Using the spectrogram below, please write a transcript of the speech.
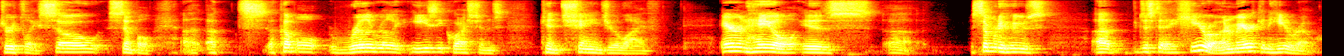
truthfully, so simple. Uh, a, a couple really, really easy questions can change your life. Aaron Hale is uh, somebody who's uh, just a hero, an American hero.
